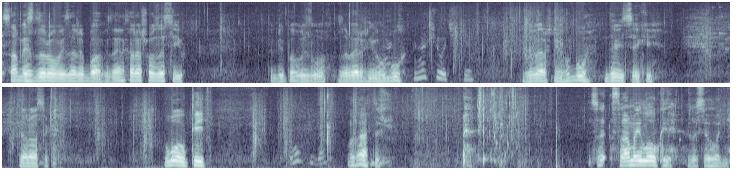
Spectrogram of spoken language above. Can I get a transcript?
самий здоровий за рибак. Він хорошо засів. Тобі повезло. За верхню губу Гачочки. за верхню губу. Дивіться, який карасик. Ловкий. Да? Ну так, ти ж. Це самий ловкий за сьогодні.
